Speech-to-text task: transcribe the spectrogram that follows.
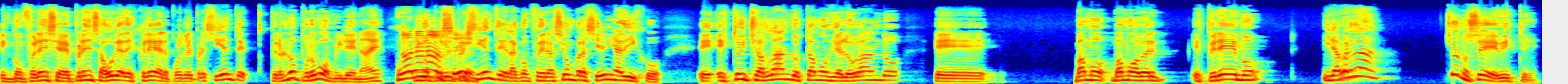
en conferencia de prensa, voy a descreer, porque el presidente, pero no por vos, Milena, ¿eh? No, no, no, porque el presidente de la Confederación Brasileña dijo, eh, estoy charlando, estamos dialogando, eh, vamos, vamos a ver, esperemos, y la verdad, yo no sé, viste.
